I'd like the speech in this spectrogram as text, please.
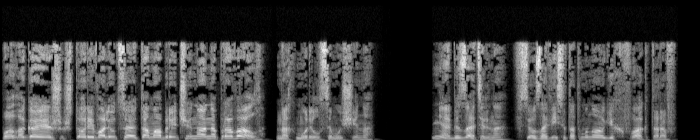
«Полагаешь, что революция там обречена на провал?» — нахмурился мужчина. «Не обязательно. Все зависит от многих факторов.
